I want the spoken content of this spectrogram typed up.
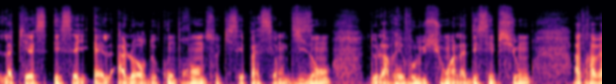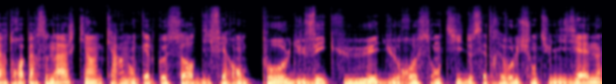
La pièce essaye, elle, alors de comprendre ce qui s'est passé en dix ans, de la révolution à la déception, à travers trois personnages qui incarnent en quelque sorte différents pôles du vécu et du ressenti de cette révolution tunisienne.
